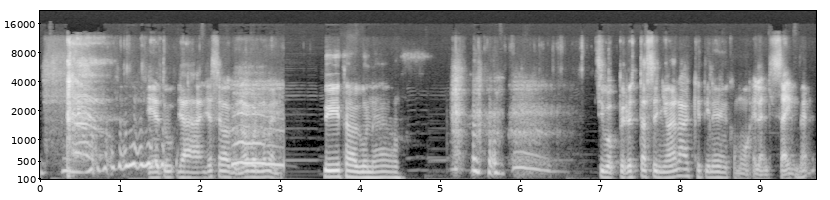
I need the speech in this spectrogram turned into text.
ya, ya se vacunó por lo menos. Sí, está vacunado. Sí, pues, pero esta señora que tiene como el Alzheimer,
